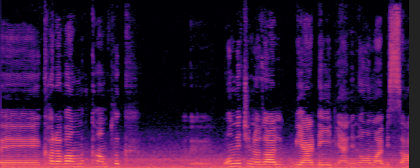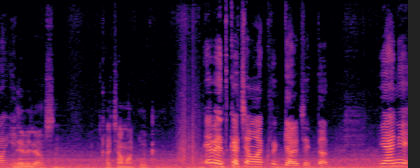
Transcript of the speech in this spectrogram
e, karavanlık, kamplık e, onun için özel bir yer değil yani normal bir sahil. Ne biliyor musun? Kaçamaklık. Evet kaçamaklık gerçekten. Yani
